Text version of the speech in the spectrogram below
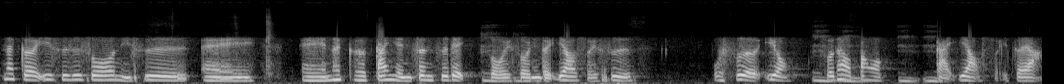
那个意思是说你是诶诶那个干眼症之类，所以说你的药水是不适合用，嗯所以他有帮我改药水这样。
